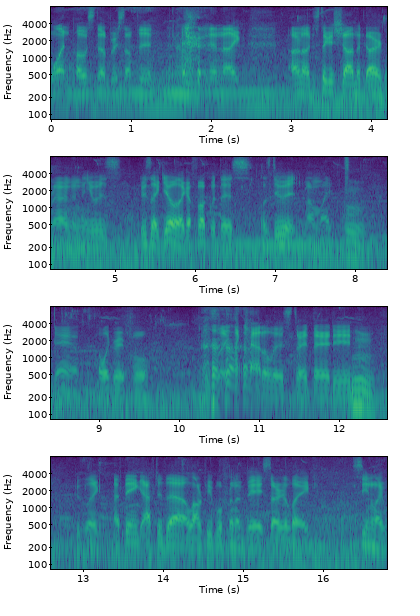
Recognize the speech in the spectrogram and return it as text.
one post up or something, and like I don't know, just took a shot in the dark, man. And he was he was like, "Yo, like I fuck with this, let's do it." And I'm like, Mm. "Damn, hella grateful." It's like the catalyst right there, dude. Because like I think after that, a lot of people from the Bay started like seeing like,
